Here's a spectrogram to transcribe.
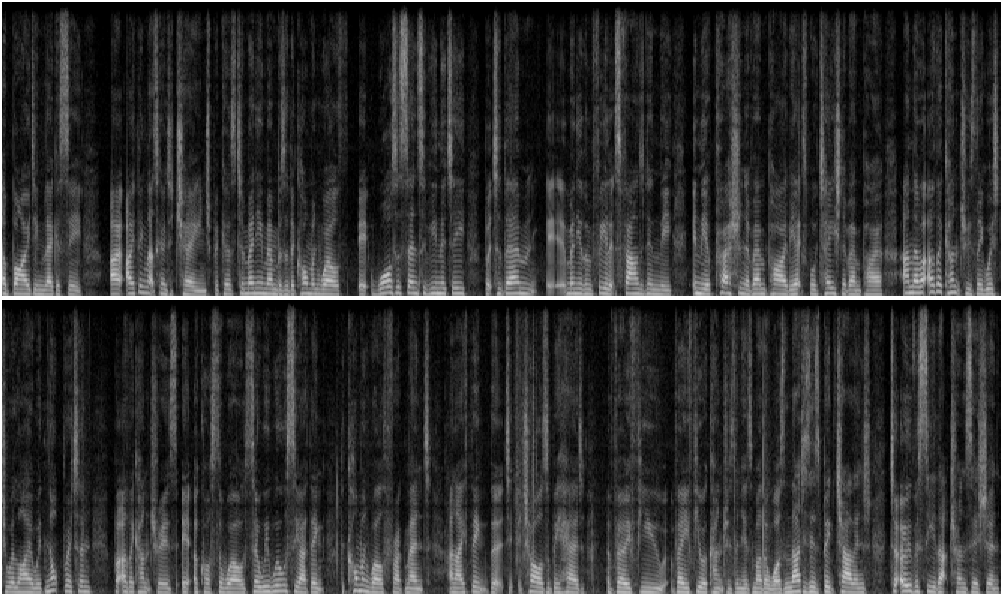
abiding legacy I, I think that's going to change because to many members of the Commonwealth, it was a sense of unity, but to them, it, many of them feel it's founded in the in the oppression of empire, the exploitation of empire, and there are other countries they wish to ally with, not Britain, but other countries eh, across the world. So we will see, I think, the Commonwealth fragment, and I think that Charles will be head of very few, very fewer countries than his mother was, and that is his big challenge to oversee that transition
